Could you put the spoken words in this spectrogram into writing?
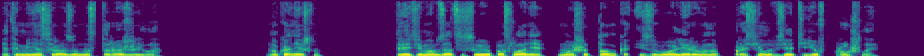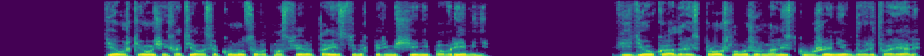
Это меня сразу насторожило. Ну, конечно, в третьем абзаце своего послания Маша тонко и завуалированно просила взять ее в прошлое. Девушке очень хотелось окунуться в атмосферу таинственных перемещений по времени. Видеокадры из прошлого журналистку уже не удовлетворяли.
